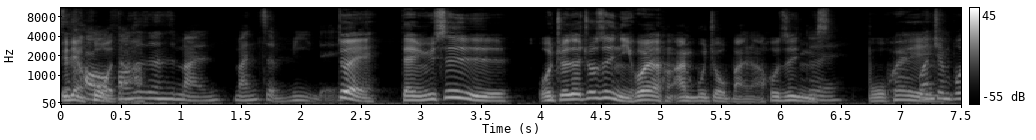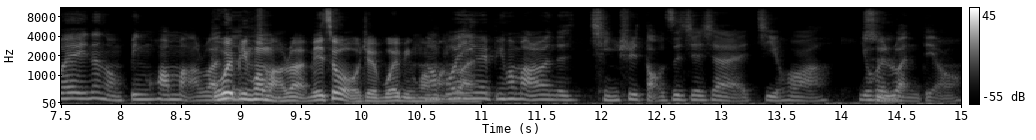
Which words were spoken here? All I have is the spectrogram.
有点豁达。方式，真的是蛮蛮缜密的，对，等于是我觉得就是你会很按部就班啊，或者你不会完全不会那种兵荒马乱，不会兵荒马，乱，没错，我觉得不会兵荒马乱。不会因。为兵荒马乱的情绪导致接下来计划又会乱掉。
